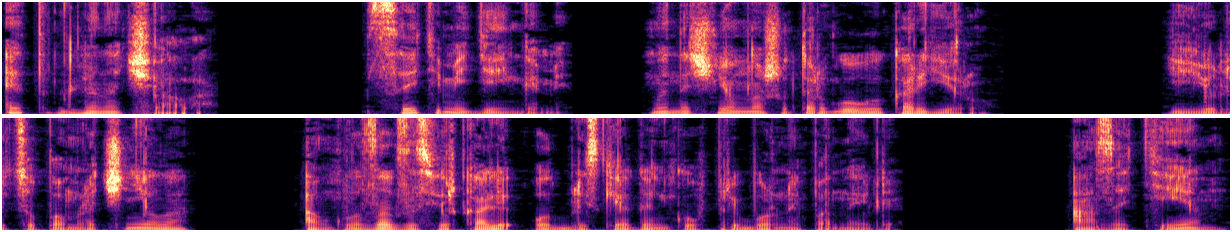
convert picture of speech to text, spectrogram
Это для начала. С этими деньгами мы начнем нашу торговую карьеру. Ее лицо помрачнело, а в глазах засверкали отблески огоньков приборной панели. А затем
